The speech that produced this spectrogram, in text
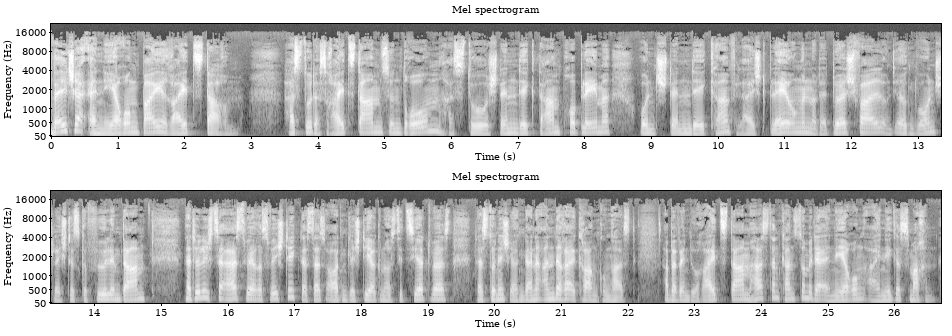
Welche Ernährung bei Reizdarm? Hast du das Reizdarmsyndrom? Hast du ständig Darmprobleme und ständig ja, vielleicht Blähungen oder Durchfall und irgendwo ein schlechtes Gefühl im Darm? Natürlich zuerst wäre es wichtig, dass das ordentlich diagnostiziert wird, dass du nicht irgendeine andere Erkrankung hast. Aber wenn du Reizdarm hast, dann kannst du mit der Ernährung einiges machen.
